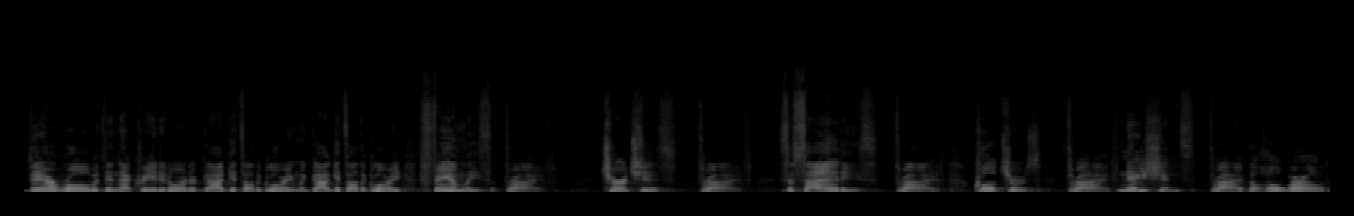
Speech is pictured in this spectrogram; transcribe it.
their role within that created order. God gets all the glory. And when God gets all the glory, families thrive, churches thrive, societies thrive, cultures thrive, nations thrive, the whole world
